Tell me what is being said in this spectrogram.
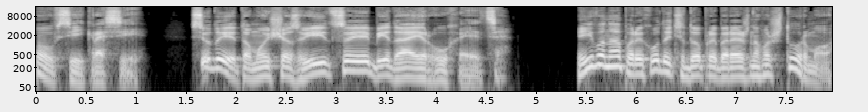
у всій красі. Сюди, тому що звідси біда й рухається. І вона переходить до прибережного шторму,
